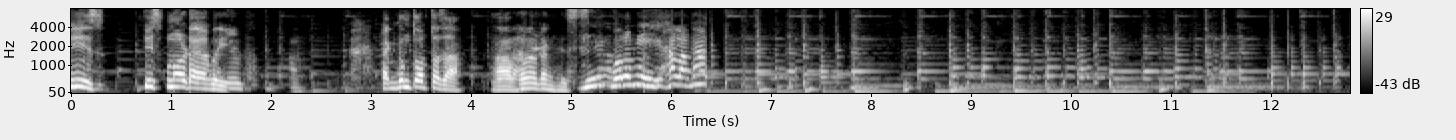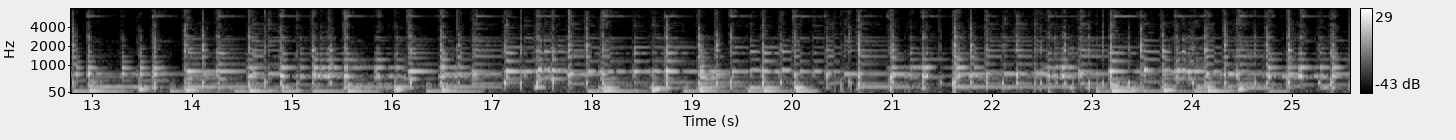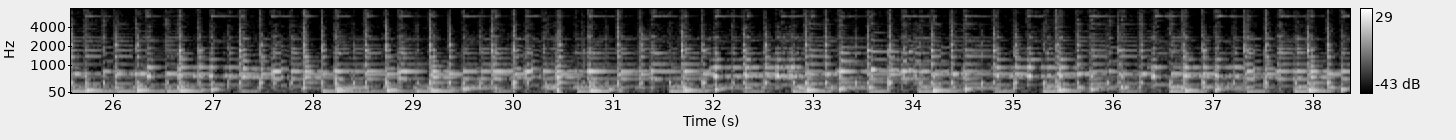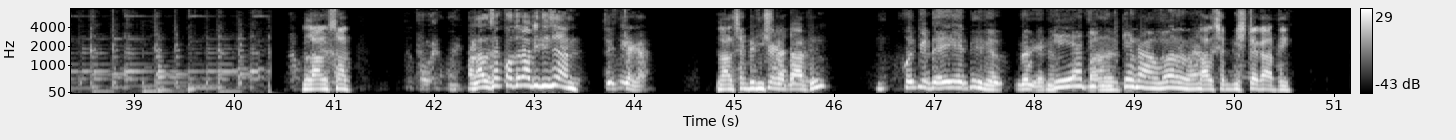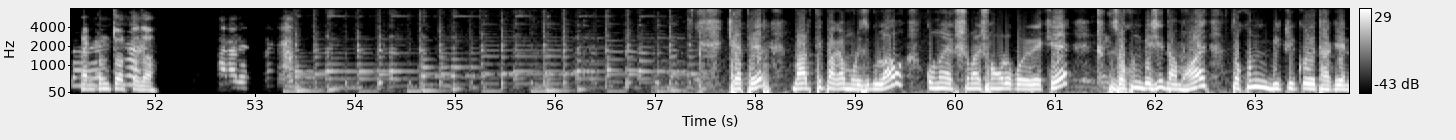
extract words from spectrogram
পিস পিস পনেরো টাকা করি। একদম তরতাজা লাল শাক। লাল শাক কত আটি দিয়েছেন লাল শাক বিশ টাকা আটি লাল শাক বিশ টাকা আটি একদম তরতাজা। ক্ষেতের বাড়তি পাকা মরিচগুলাও কোনো এক সময় সংগ্রহ করে রেখে যখন বেশি দাম হয় তখন বিক্রি করে থাকেন।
